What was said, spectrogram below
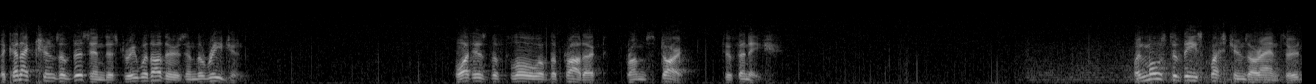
The connections of this industry with others in the region. What is the flow of the product from start to finish? When most of these questions are answered,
